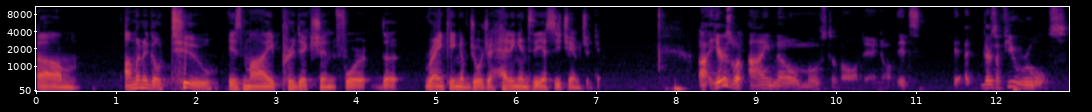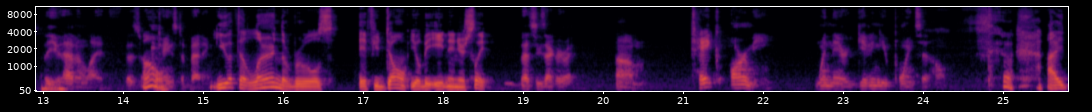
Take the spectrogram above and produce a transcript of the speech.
um, I'm going to go two, is my prediction for the ranking of Georgia heading into the SEC championship game. Uh, here's what I know most of all, Daniel. It's it, there's a few rules that you have in life as it Oh. pertains to betting. You have to learn the rules. If you don't, you'll be eating in your sleep. That's exactly right. Um, take Army when they're giving you points at home. I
